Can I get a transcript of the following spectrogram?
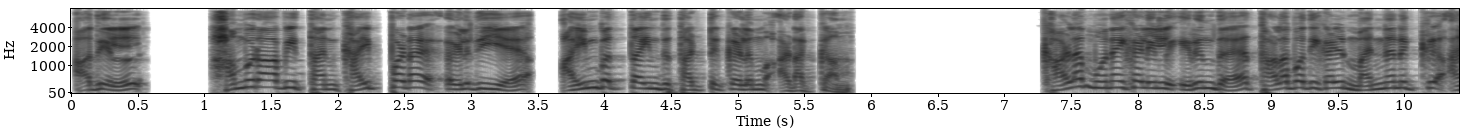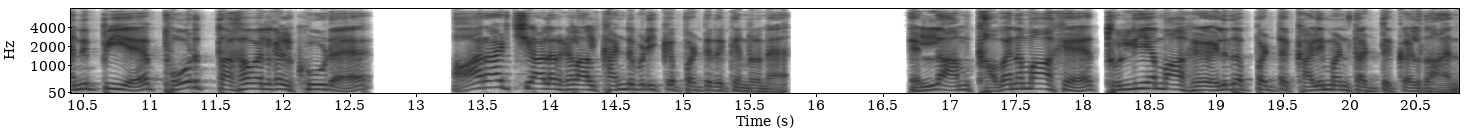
அதில் ஹமுராபி தன் கைப்பட எழுதிய ஐம்பத்தைந்து தட்டுக்களும் அடக்கம். களமுனைகளில் இருந்த தளபதிகள் மன்னனுக்கு அனுப்பிய போர் தகவல்கள் கூட ஆராய்ச்சியாளர்களால் கண்டுபிடிக்கப்பட்டிருக்கின்றன. எல்லாம் கவனமாக துல்லியமாக எழுதப்பட்ட களிமண் தட்டுக்கள் தான்.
